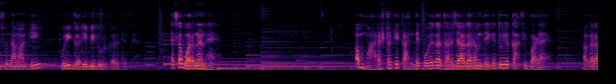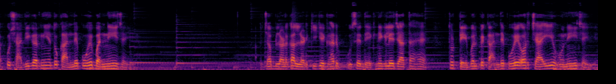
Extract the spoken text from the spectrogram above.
सुदामा की पूरी गरीबी दूर करते थे ऐसा वर्णन है। अब महाराष्ट्र के कांदे पोहे का दर्जा अगर हम देखें तो ये काफ़ी बड़ा है। अगर आपको शादी करनी है तो कांदे पोहे बनने ही चाहिए। जब लड़का लड़की के घर उसे देखने के लिए जाता है तो टेबल पे कांदे पोहे और चाय ये होने ही चाहिए।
